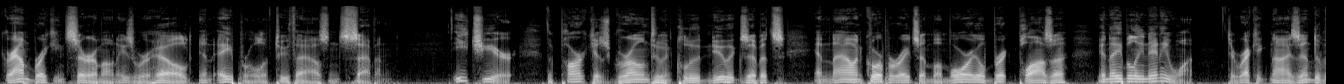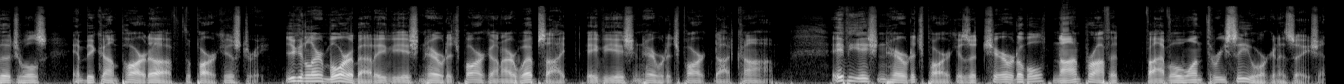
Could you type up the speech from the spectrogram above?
Groundbreaking ceremonies were held in April of 2007. Each year, the park has grown to include new exhibits and now incorporates a memorial brick plaza, enabling anyone to recognize individuals and become part of the park history. You can learn more about Aviation Heritage Park on our website, aviationheritagepark.com. Aviation Heritage Park is a charitable, nonprofit 501c organization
